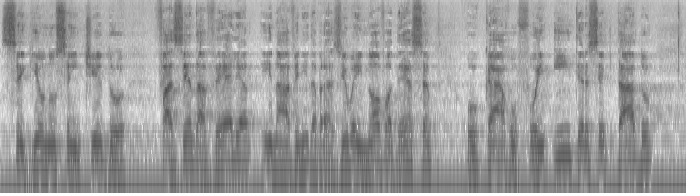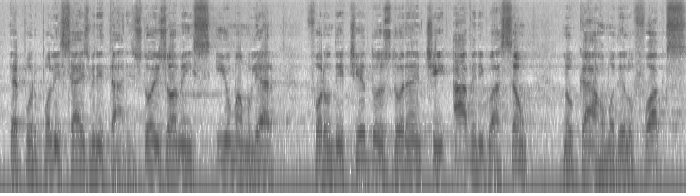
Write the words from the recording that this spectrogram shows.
seguiu no sentido Fazenda Velha e na Avenida Brasil, em Nova Odessa, o carro foi interceptado eh, por policiais militares. Dois homens e uma mulher foram detidos durante a averiguação no carro modelo Fox.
